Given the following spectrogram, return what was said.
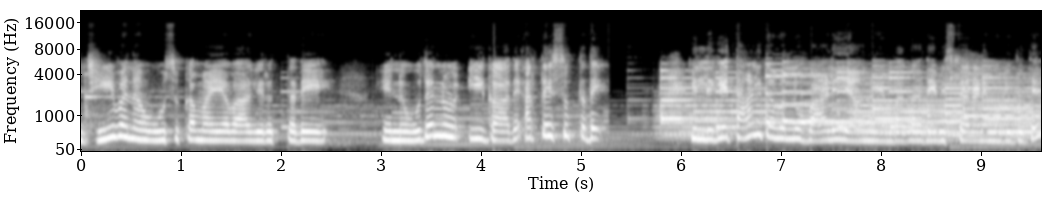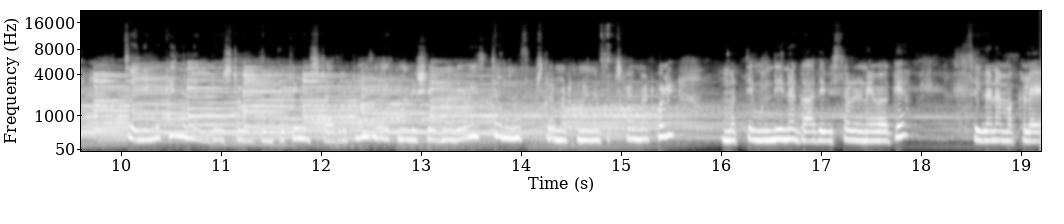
ಜೀವನವು ಸುಖಮಯವಾಗಿರುತ್ತದೆ ಎನ್ನುವುದನ್ನು ಈ ಅರ್ಥೈಸುತ್ತದೆ. ಇಲ್ಲಿಗೆ ತಾಳಿದವನ್ನು ಬಾಳಿಯಾನು ಎಂಬ ಗಾದೆ ವಿಸ್ತರಣೆ ಮುಗಿದಿದೆ. ಸೊ ನಿಮಗೆ ನನ್ನ ವಿಡಿಯೋ ಇಷ್ಟವಾಗುತ್ತೆ ಅನ್ಕೋತೀನಿ. ಇಷ್ಟ ಆದರೆ ಪ್ಲೀಸ್ ಲೈಕ್ ಮಾಡಿ ಶೇರ್ ಮಾಡಿ. ಇಷ್ಟ ಸಬ್ಸ್ಕ್ರೈಬ್ ಮಾಡ್ಕೊಂಡು ಸಬ್ಸ್ಕ್ರೈಬ್ ಮಾಡ್ಕೊಳ್ಳಿ. ಮತ್ತೆ ಮುಂದಿನ ಗಾದೆ ವಿಸ್ತರಣೆ ಬಗ್ಗೆ ಸಿಗೋಣ ಮಕ್ಕಳೇ.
